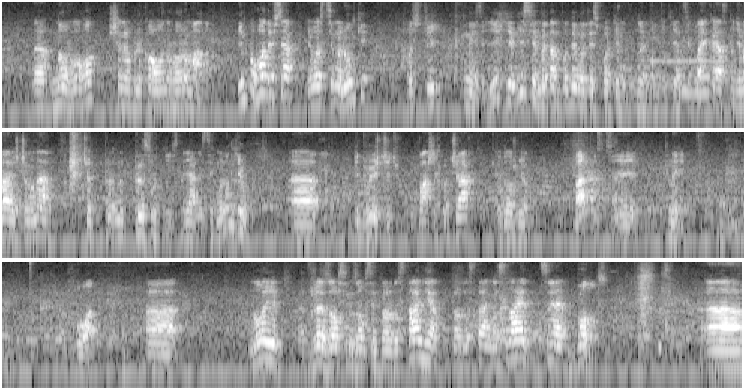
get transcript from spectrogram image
е, нового, ще не опублікованого роману. Він погодився, і ось ці малюнки, ось в цій книзі. Їх є вісім, ви там подивитесь потім, ну і тут є ця клейка. Я сподіваюся, що вона, що присутність, наявність цих малюнків е, підвищить в ваших очах художню вартість цієї книги. От. Е, ну і вже зовсім зовсім передостаннє, передостанній слайд це бонус. Е,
